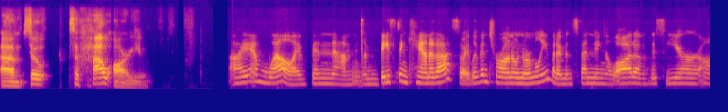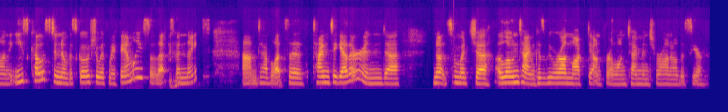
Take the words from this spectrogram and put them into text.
Um, so, so how are you? I am well. I've been um, I'm based in Canada, so I live in Toronto normally, but I've been spending a lot of this year on the East Coast in Nova Scotia with my family. So that's mm-hmm. been nice um, to have lots of time together and uh, not so much uh, alone time because we were on lockdown for a long time in Toronto this year.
